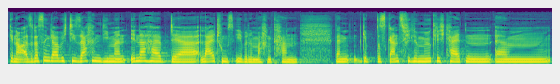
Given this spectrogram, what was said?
Genau, also das sind, glaube ich, die Sachen, die man innerhalb der Leitungsebene machen kann. Dann gibt es ganz viele Möglichkeiten, ähm,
